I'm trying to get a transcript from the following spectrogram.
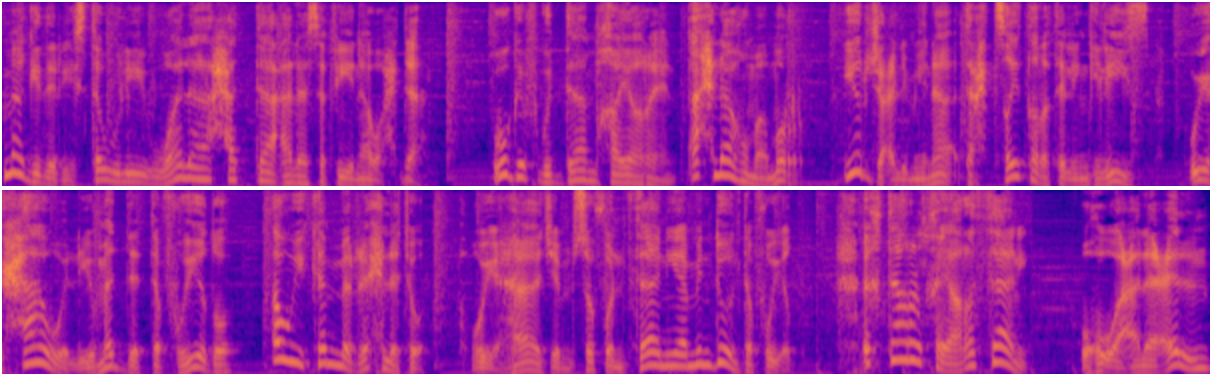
ما قدر يستولي ولا حتى على سفينة واحدة. وقف قدام خيارين. أحلاهما مر. يرجع لميناء تحت سيطرة الإنجليز ويحاول يمدد تفويضه أو يكمل رحلته ويهاجم سفن ثانية من دون تفويض. اختار الخيار الثاني وهو على علم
